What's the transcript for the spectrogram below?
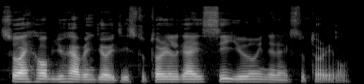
So I hope you have enjoyed this tutorial guys. See you in the next tutorial.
